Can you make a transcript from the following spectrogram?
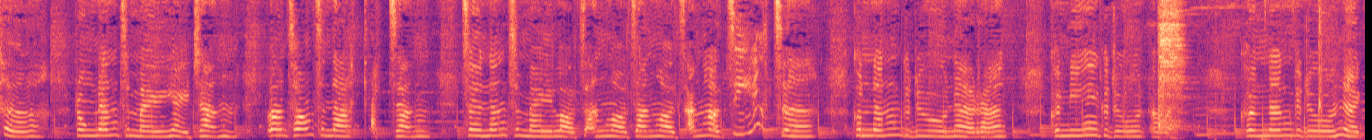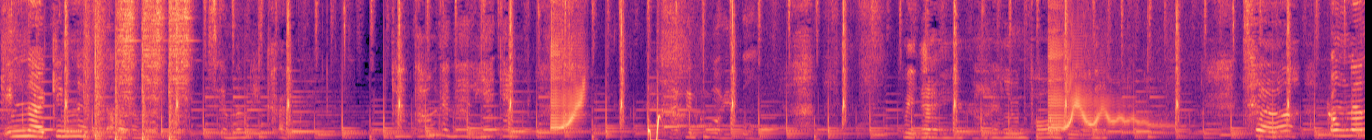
เธอตรงนั้นทำไมใหญ่จังกลางท้องธนากัดจัง เธอนั้นทำไมหล่อจังหล่อจังหล่อจังหล่อจริงเธอ คนนั้นก็ดูน่ารัก คนนี้ก็ดูอาไว้คนนั้นก็ดูน่ากินน่ากินน่ากินเอามาทำไมเสียงมันไม่ขาดกลางท้องธนาเรียจังขึ้นคู่กับพี่โป่งไม่ได้รุ่นพ่อเธอตรงนั้น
